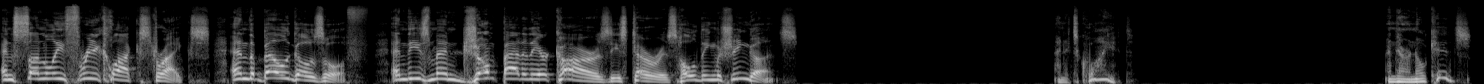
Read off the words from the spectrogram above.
And suddenly three o'clock strikes, and the bell goes off. And these men jump out of their cars, these terrorists holding machine guns. And it's quiet. And there are no kids.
